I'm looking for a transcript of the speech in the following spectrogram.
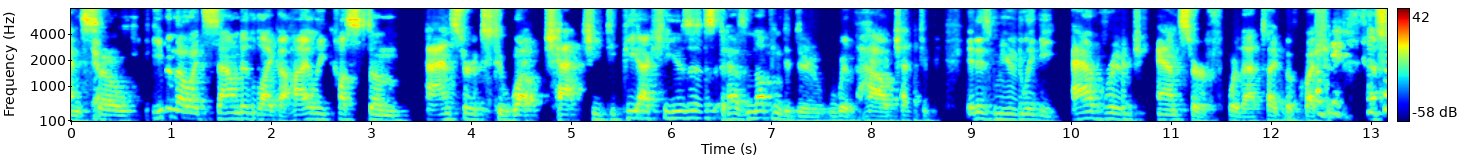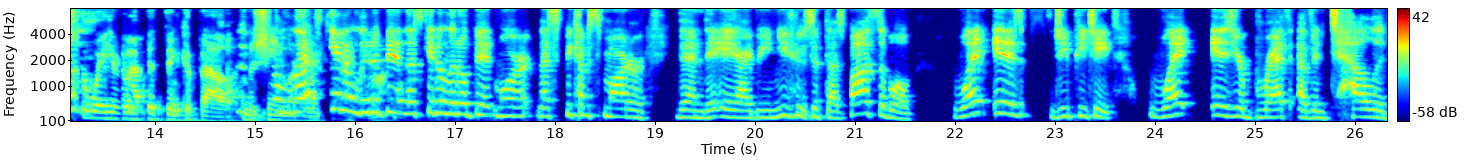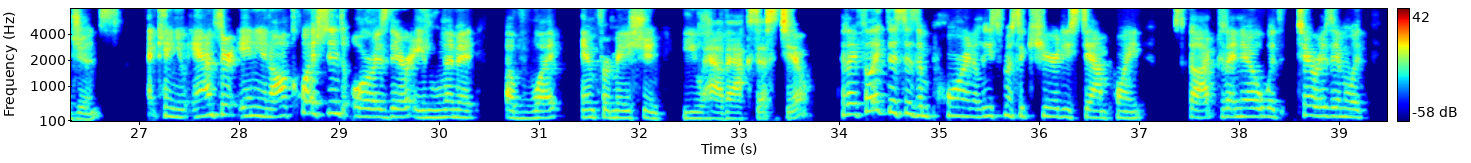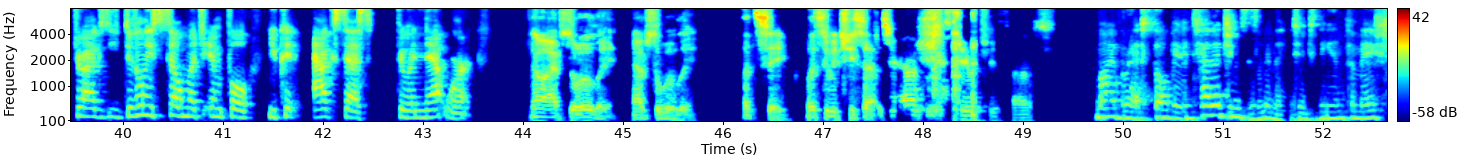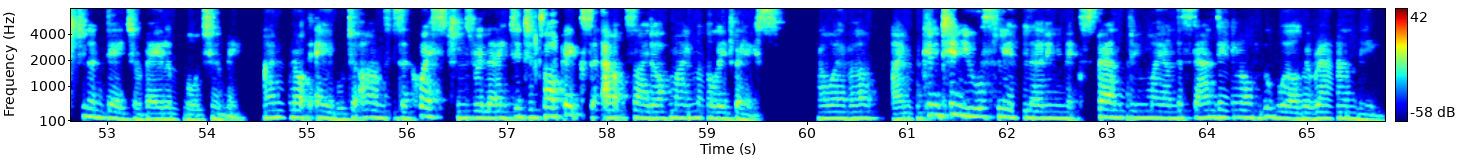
And so, yeah. even though it sounded like a highly custom answer to what ChatGTP actually uses, it has nothing to do with how ChatGPT. It is merely the average answer for that type of question. Okay. That's so, the way you have to think about machine so learning. Let's get a little bit. Let's get a little bit more. Let's become smarter than the AI being used, if that's possible. What is GPT? What is your breadth of intelligence? Can you answer any and all questions, or is there a limit of what information you have access to? Because I feel like this is important, at least from a security standpoint, Scott, because I know with terrorism, with drugs, there's only so much info you could access through a network. No, absolutely. Absolutely. Let's see. Let's see what she says. Yeah, let's see what she says. My breadth of intelligence is limited to the information and data available to me. I'm not able to answer questions related to topics outside of my knowledge base. However, I'm continuously learning and expanding my understanding of the world around me.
